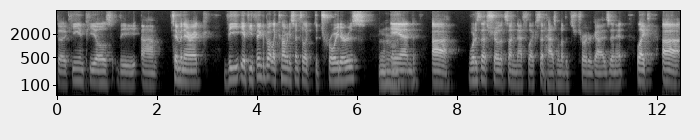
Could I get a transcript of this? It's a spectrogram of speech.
the Key and Peeles, the um, Tim and Eric, the if you think about like Comedy Central, like Detroiters, Mhm. and uh, what is that show that's on Netflix that has one of the Detroiter guys in it? Like, uh,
